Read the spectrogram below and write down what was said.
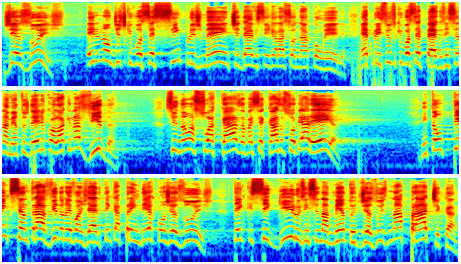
Jesus, ele não diz que você simplesmente deve se relacionar com Ele. É preciso que você pegue os ensinamentos dele e coloque na vida. Senão a sua casa vai ser casa sob areia. Então tem que centrar a vida no Evangelho, tem que aprender com Jesus, tem que seguir os ensinamentos de Jesus na prática.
